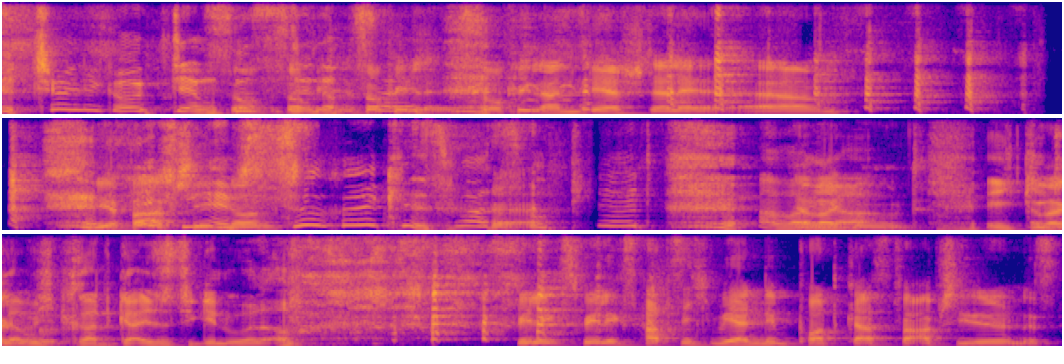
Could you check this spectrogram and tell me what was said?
Entschuldigung, der so, musste so, viel, so, sein. viel, so viel an der Stelle. Ähm, wir Ich verabschieden nehm's uns. zurück, es war so blöd. Aber Er ja, gut. ich gehe, glaube ich, gerade geistig in Urlaub. Felix Felix hat sich während dem Podcast verabschiedet und ist,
